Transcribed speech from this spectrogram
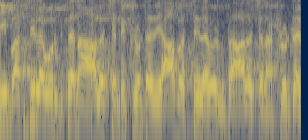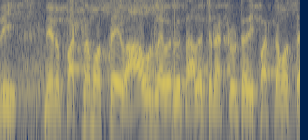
ఈ బస్తీలో ఉరికితే నా ఆలోచన ఇట్లుంటుంది ఆ బస్తీలో ఉరికితే ఆలోచన అట్లుంటుంది. నేను పట్నం వస్తే ఆ ఊర్లో పెరుగుతే ఆలోచన అట్లుంటుంది పట్నం వస్తే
